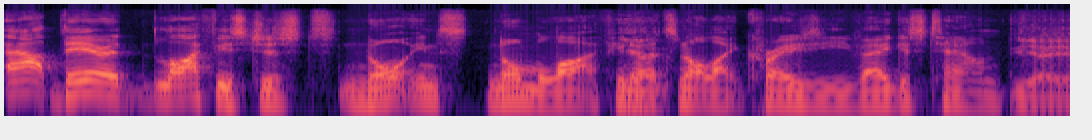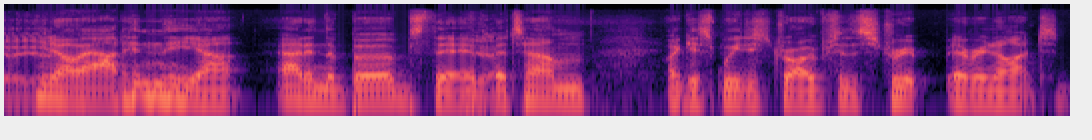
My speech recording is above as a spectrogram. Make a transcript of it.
out there, life is just not in normal life. You know, Yeah. it's not like crazy Vegas town. Yeah, yeah, yeah. You know, out in the uh, out in the burbs there. Yeah. But um, I guess we just drove to the strip every night to,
